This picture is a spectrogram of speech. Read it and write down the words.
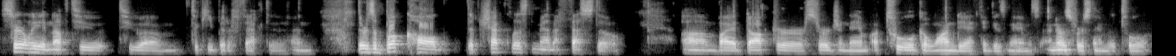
certainly enough to to um, to keep it effective. And there's a book called The Checklist Manifesto um, by a doctor or surgeon named Atul Gawande, I think his name is. I know his first name is Atul.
